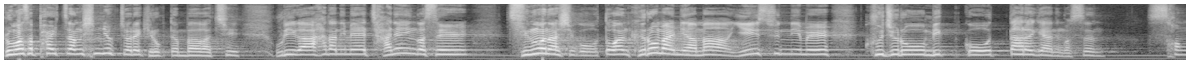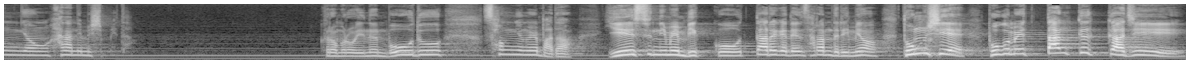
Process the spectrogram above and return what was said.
로마서 8장 16절에 기록된 바와 같이 우리가 하나님의 자녀인 것을 증언하시고 또한 그로 말미암아 예수님을 구주로 믿고 따르게 하는 것은 성령 하나님이십니다. 그러므로 우리는 모두 성령을 받아 예수님을 믿고 따르게 된 사람들이며 동시에 복음을 땅 끝까지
